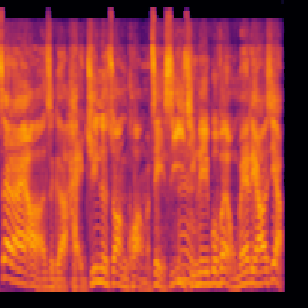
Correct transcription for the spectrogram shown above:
再来啊，这个海军的状况嘛，这也是疫情的一部分，我们来聊一下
